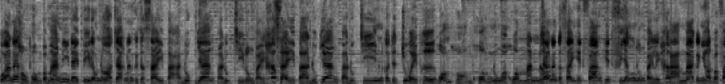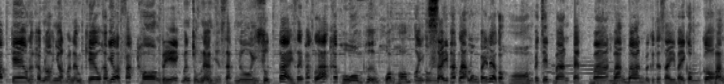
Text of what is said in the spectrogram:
กว่านะของผมประมาณนี้ได้ตีแล้วเนาะจากนั้นก็จะใส่ป่าดุกยางป่าดุกจีลงไปครับใส่ป่าดุกยางป่าดุกจีมันก็จะช่วยเพิ่มความหอมความหนัวความมันเนาะจากนั้นก็ใส่เห็ดฟางเห็ดเฟียงลงไปเลยครับตามมาก็ยอดมะฟักแก้วนะครับเนาะยอดมะนาวแก้วครับยอดฟักทองเบรกมันจุ่มน้ำเหี่ยสักน้อย สุดใต้ใส่ผักละครับผมเพิ่มความหอมอ้อยๆใส่ผักละลงไปแล้วก็หอมไปเจ็ดบานแปดบาน บางบานมันก็จะใส่ใบกอมกอบาง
